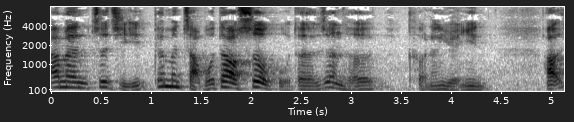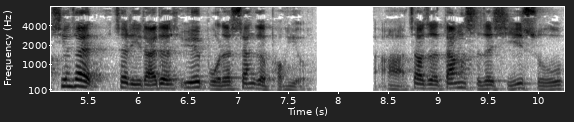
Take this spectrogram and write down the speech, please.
他们自己根本找不到受苦的任何可能原因。好，现在这里来的约伯的三个朋友，啊，照着当时的习俗，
